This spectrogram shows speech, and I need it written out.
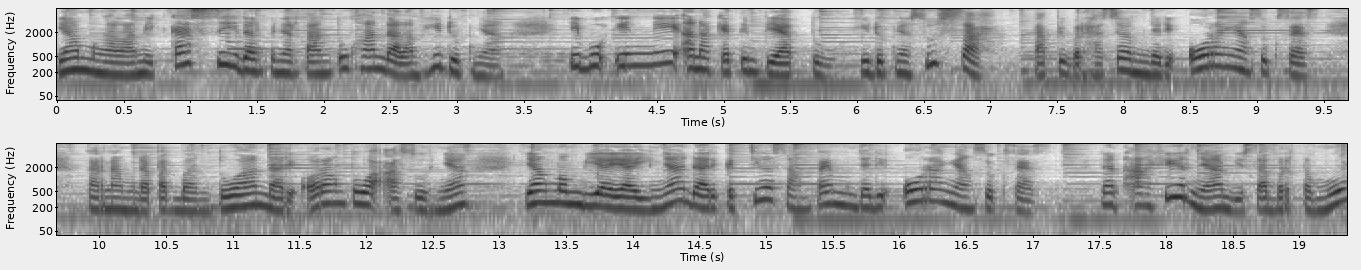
yang mengalami kasih dan penyertaan Tuhan dalam hidupnya. Ibu ini anak yatim piatu, hidupnya susah tapi berhasil menjadi orang yang sukses karena mendapat bantuan dari orang tua asuhnya yang membiayainya dari kecil sampai menjadi orang yang sukses dan akhirnya bisa bertemu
